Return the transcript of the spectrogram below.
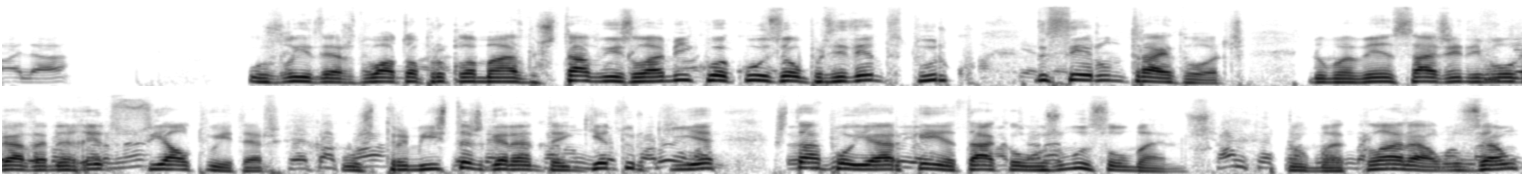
على Os líderes do autoproclamado Estado Islâmico acusam o presidente turco de ser um traidor. Numa mensagem divulgada na rede social Twitter, os extremistas garantem que a Turquia está a apoiar quem ataca os muçulmanos, numa clara alusão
